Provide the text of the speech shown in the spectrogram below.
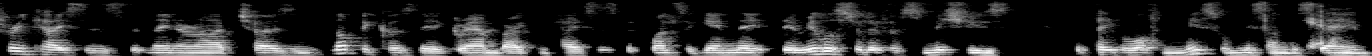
three cases that Nina and I have chosen, not because they're groundbreaking cases, but once again, they're, they're illustrative of some issues that people often miss or misunderstand.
